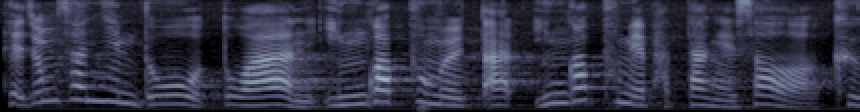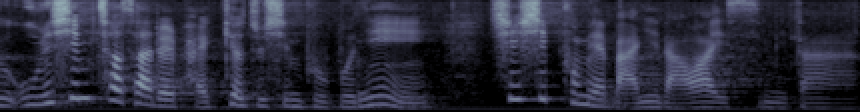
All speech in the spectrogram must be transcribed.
대종사님도 또한 인과품을 따, 인과품의 바탕에서 그 운심처사를 밝혀주신 부분이 실시품에 많이 나와 있습니다.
